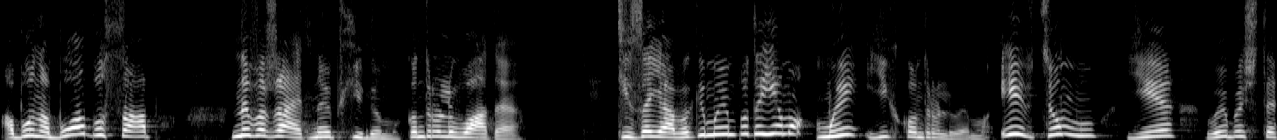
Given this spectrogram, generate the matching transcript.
або НАБУ, або САП не вважають необхідним контролювати ті заяви, які ми їм подаємо, ми їх контролюємо. І в цьому є, вибачте,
